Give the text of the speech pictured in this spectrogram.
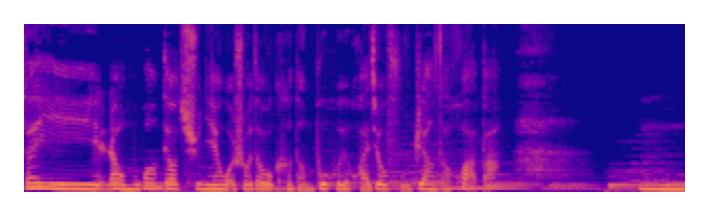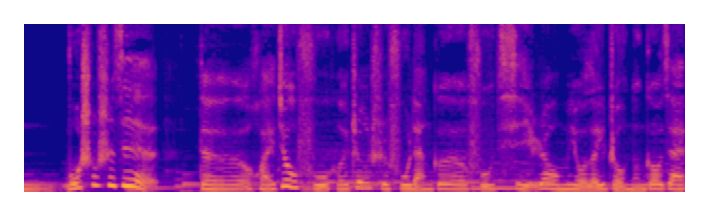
所以，让我们忘掉去年我说的“我可能不会怀旧服”这样的话吧。嗯，魔兽世界的怀旧服和正式服两个服务器，让我们有了一种能够在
